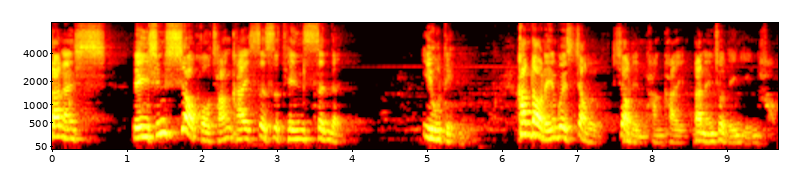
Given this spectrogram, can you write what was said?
当然，脸型笑口常开，这是天生的优点。看到人会笑的笑脸常开，当然就人缘好。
